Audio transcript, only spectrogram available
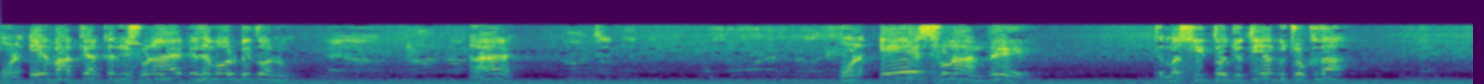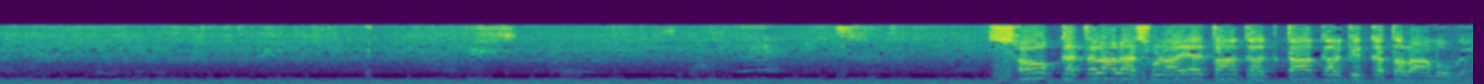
ہوں یہ واقعہ کدی سنا ہے کسی مول بھی ہوں یہ سنا دے تو مسیتوں جتیاں کو چکتا سو قتل والا سنایا تا کر کے قتل عام ہو گئے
